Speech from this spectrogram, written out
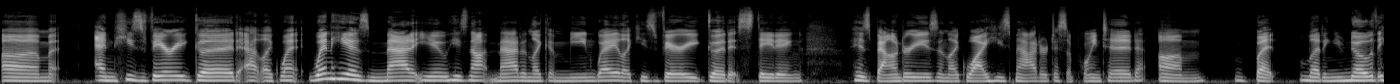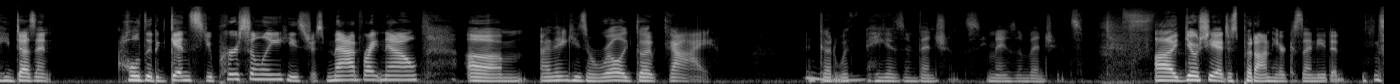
Um and he's very good at like when when he is mad at you, he's not mad in like a mean way. Like he's very good at stating his boundaries and like why he's mad or disappointed. Um, but letting you know that he doesn't hold it against you personally. He's just mad right now. Um, I think he's a really good guy. And good with he has inventions. He makes inventions. Uh, Yoshi, I just put on here because I needed.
